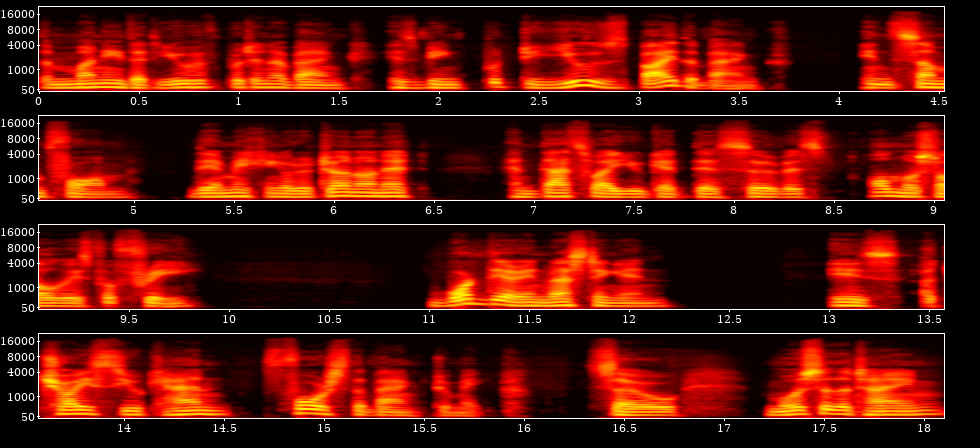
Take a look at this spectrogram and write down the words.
the money that you have put in a bank is being put to use by the bank in some form. They're making a return on it, and that's why you get their service almost always for free. What they're investing in is a choice you can force the bank to make. So most of the time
